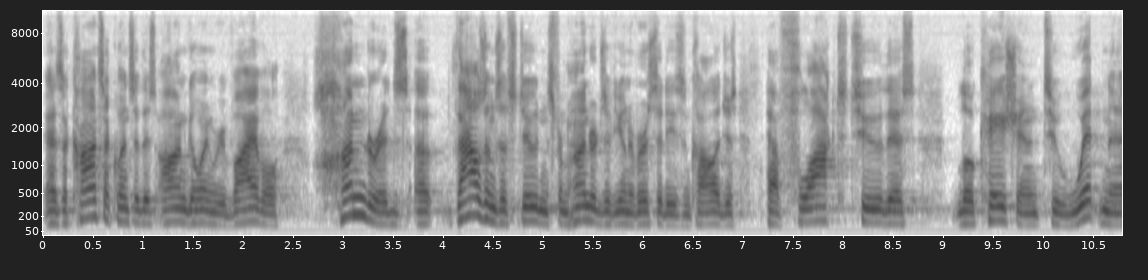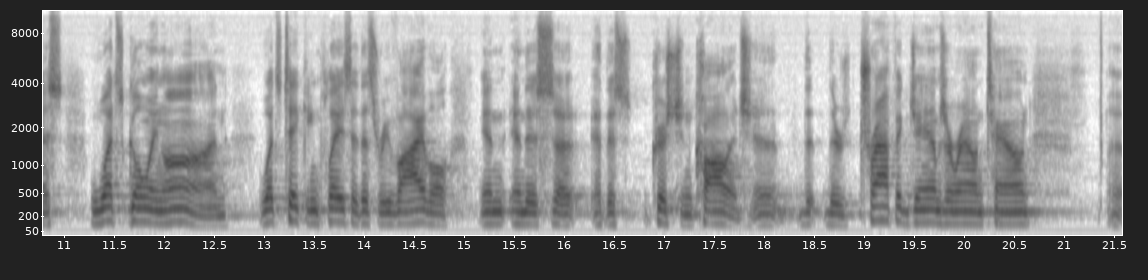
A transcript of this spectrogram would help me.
As a consequence of this ongoing revival, hundreds of thousands of students from hundreds of universities and colleges have flocked to this location to witness what's going on, what's taking place at this revival in, in this, uh, at this Christian college. Uh, th- there's traffic jams around town. Uh,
